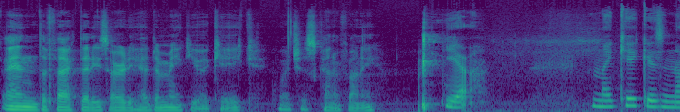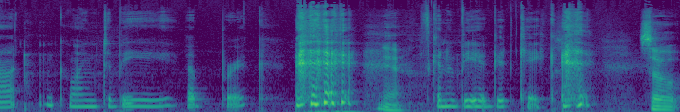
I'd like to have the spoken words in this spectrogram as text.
and the fact that he's already had to make you a cake, which is kind of funny. Yeah. My cake is not going to be a brick. Yeah. It's going to be a good cake. So,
